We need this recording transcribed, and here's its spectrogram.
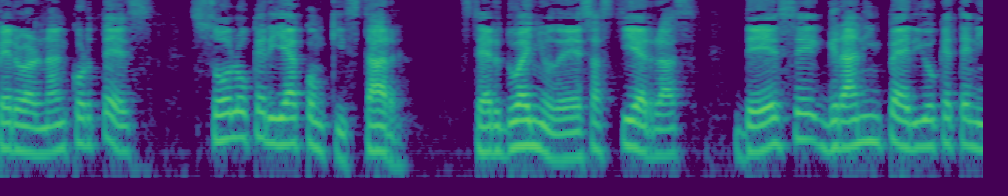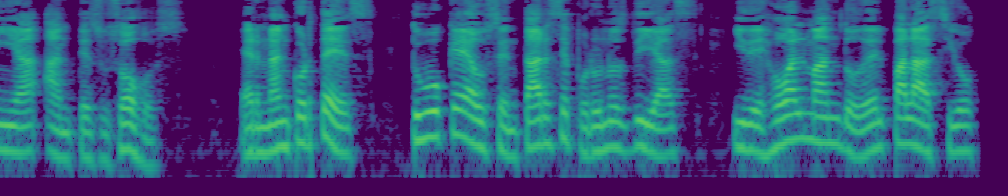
Pero Hernán Cortés solo quería conquistar, ser dueño de esas tierras, de ese gran imperio que tenía ante sus ojos. Hernán Cortés tuvo que ausentarse por unos días y dejó al mando del palacio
